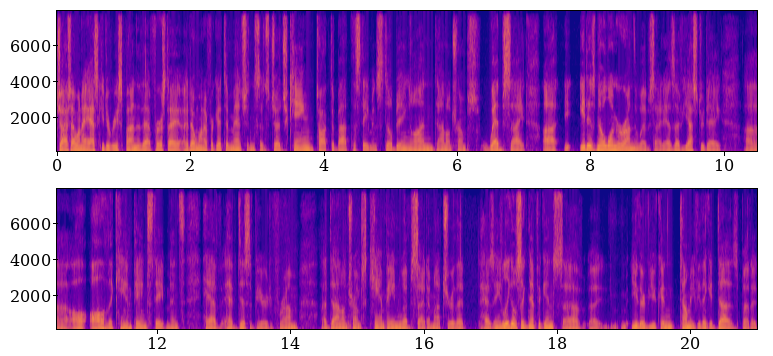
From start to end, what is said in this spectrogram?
Josh, I want to ask you to respond to that. First, I, I, don't want to forget to mention, since Judge King talked about the statement still being on Donald Trump's website, uh, it, it is no longer on the website. As of yesterday, uh, all, all the campaign statements have, have disappeared from uh, Donald Trump's campaign website. I'm not sure that has any legal significance. Uh, uh, either of you can tell me if you think it does, but I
